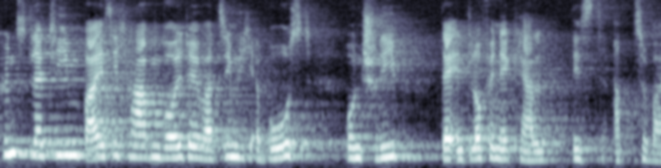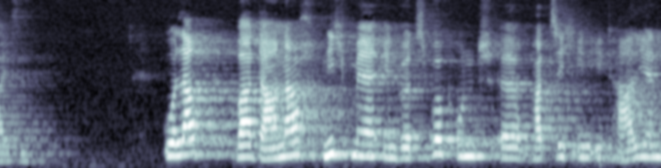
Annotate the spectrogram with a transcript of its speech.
Künstlerteam bei sich haben wollte, war ziemlich erbost und schrieb, der entloffene Kerl ist abzuweisen. Urlaub war danach nicht mehr in Würzburg und äh, hat sich in Italien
